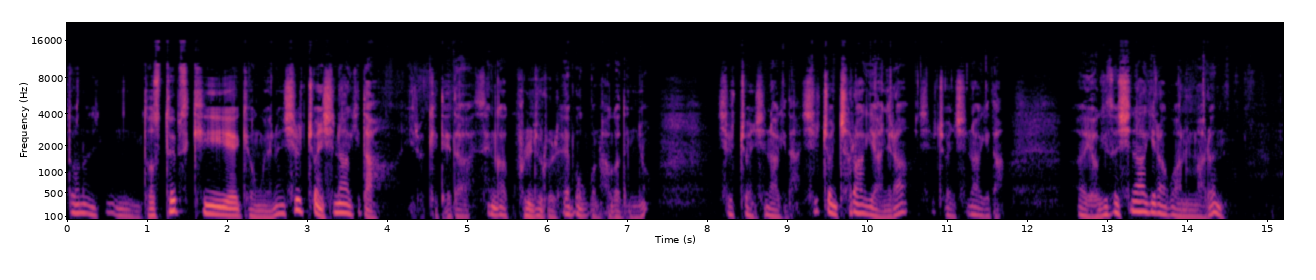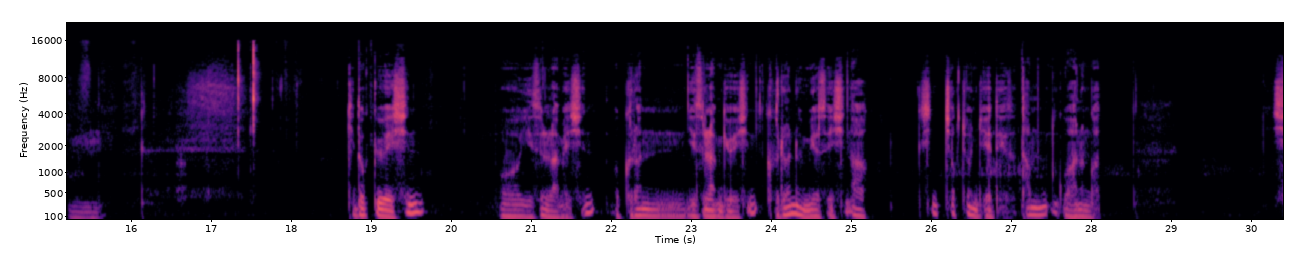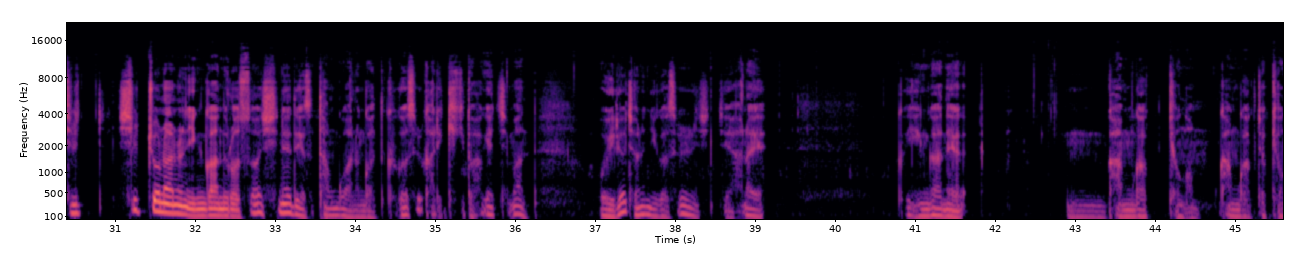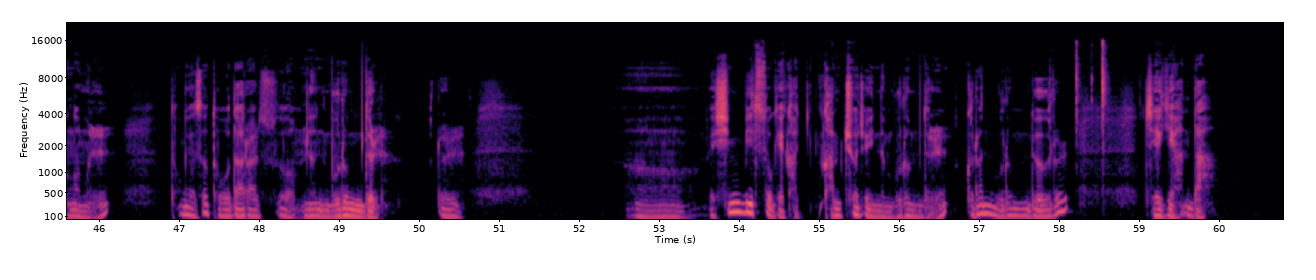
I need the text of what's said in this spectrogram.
또는 음, 도스토옙스키의 경우에는 실존 신학이다 이렇게 대다 생각 분류를 해보곤 하거든요. 실존 신학이다. 실존 철학이 아니라 실존 신학이다. 어, 여기서 신학이라고 하는 말은 음, 기독교의 신, 뭐 이슬람의 신, 뭐 그런 이슬람교의 신 그런 의미에서의 신학, 신적 존재에 대해서 탐구하는 것, 실 실존하는 인간으로서 신에 대해서 탐구하는 것. 그것을 가리키기도 하겠지만 오히려 저는 이것을 이제 하나의 그 인간의 음, 감각 경험, 감각적 경험을 통해서 도달할 수 없는 물음들을 어, 신비 속에 가, 감춰져 있는 물음들 그런 물음들을 제기한다.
